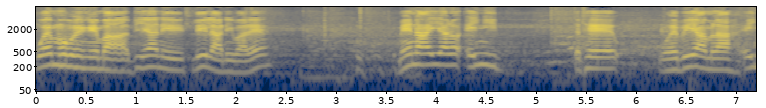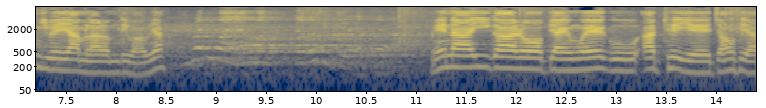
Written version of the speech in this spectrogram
ပွဲမဝင်ခင်မှာအပြင်ကနေလေ့လာနေပါတယ်မင်းသားကြီးကတော့အင်ကြီးတစ်ထည်ဝယ်ပေးရမလားအင်ကြီးပဲရမလားတော့မသိပါဘူးဗျာ မင်းသားကြီးကတော့ပြိုင်ပွဲကိုအထစ်ရဲ့ကျောင်းဆရာ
